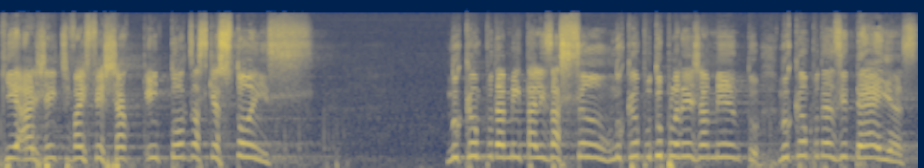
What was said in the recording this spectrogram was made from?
que a gente vai fechar em todas as questões. No campo da mentalização, no campo do planejamento, no campo das ideias,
